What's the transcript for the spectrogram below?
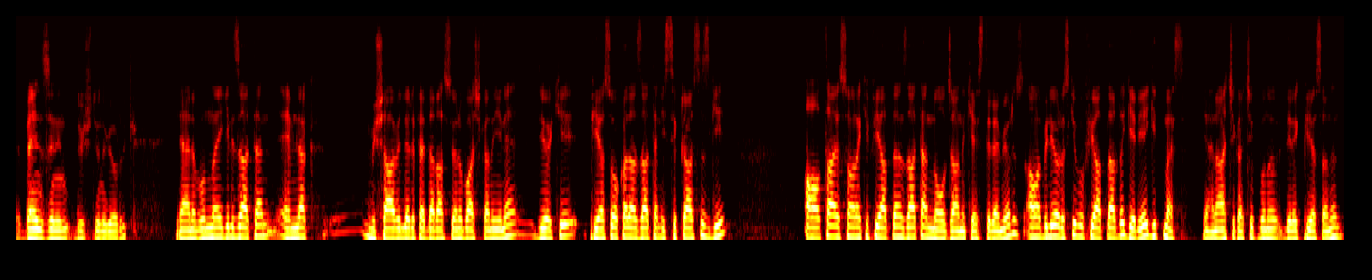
e, benzinin düştüğünü gördük. yani bununla ilgili zaten Emlak Müşavirleri Federasyonu Başkanı yine diyor ki piyasa o kadar zaten istikrarsız ki 6 ay sonraki fiyatların zaten ne olacağını kestiremiyoruz. Ama biliyoruz ki bu fiyatlar da geriye gitmez. Yani açık açık bunu direkt piyasanın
